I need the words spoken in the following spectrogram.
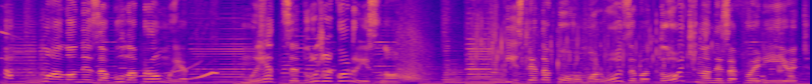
Мало не забула про мед. Мед це дуже корисно. Після такого морозива точно не захворіють.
